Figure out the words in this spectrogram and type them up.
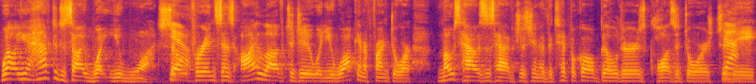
Well, you have to decide what you want. So, Yeah. for instance, I love to do when you walk in a front door, most houses have just, you know, the typical builders, closet doors to Yeah. the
